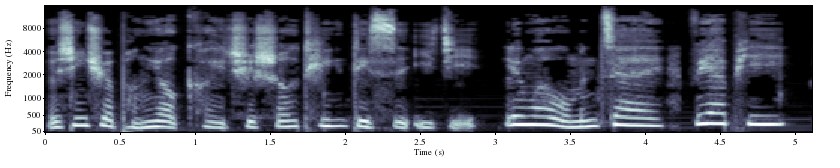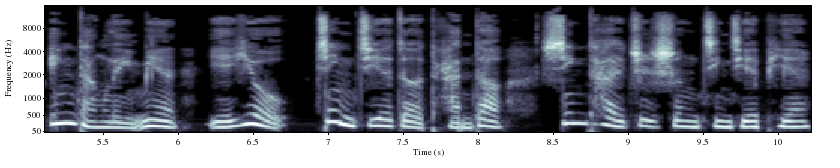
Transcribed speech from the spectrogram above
有兴趣的朋友可以去收听第四一集。另外，我们在 VIP 音档里面也有。进阶的谈到心态制胜进阶篇，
